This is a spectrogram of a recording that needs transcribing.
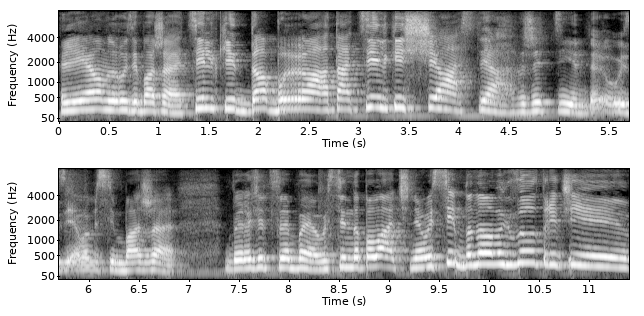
Я вам, друзі, бажаю тільки добра та тільки щастя в житті, друзі. Я вам всім бажаю. Бережіть себе, усім до побачення, усім до нових зустрічей!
